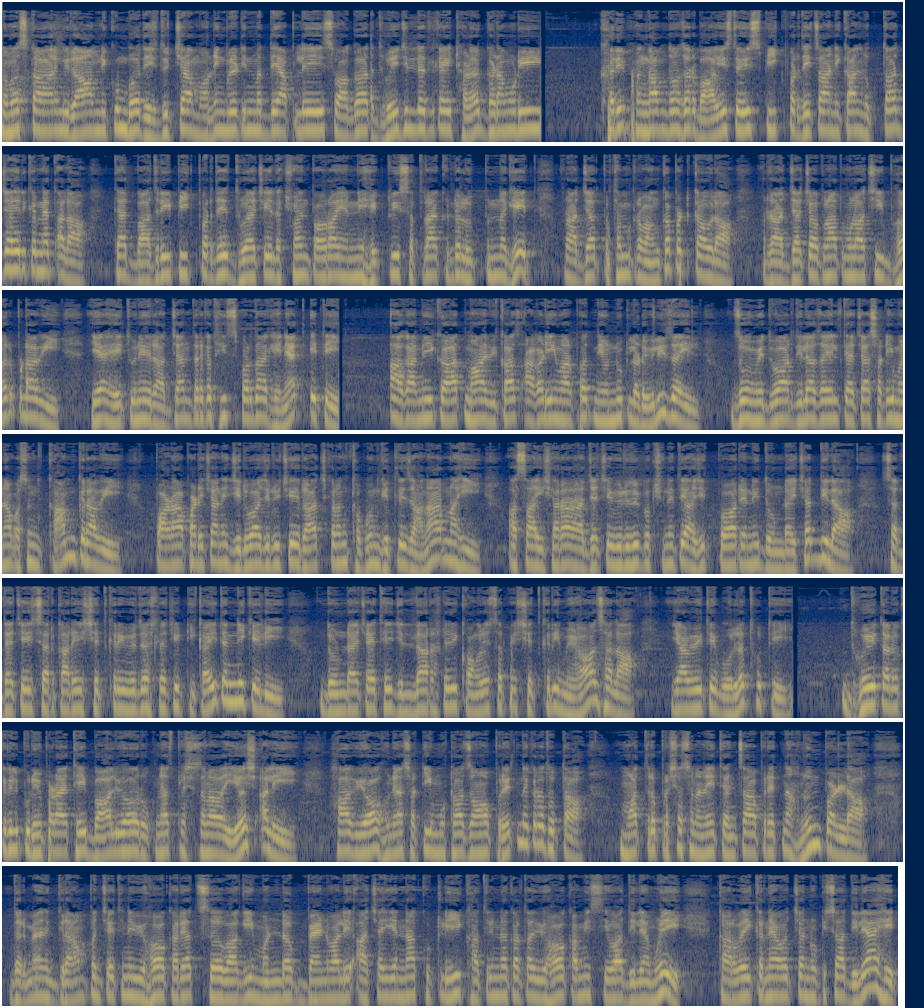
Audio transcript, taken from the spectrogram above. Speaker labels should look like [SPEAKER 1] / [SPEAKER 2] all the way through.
[SPEAKER 1] नमस्कार मी राम निकुंभ देशदूतच्या मॉर्निंग बुलेटिनमध्ये आपले स्वागत. धुळे जिल्ह्यातील काही ठळक घडामोडी. खरीप हंगाम दोन हजार बावीस तेवीस पीक स्पर्धेचा निकाल नुकताच जाहीर करण्यात आला. त्यात बाजरी पीक स्पर्धेत धुळ्याचे लक्ष्मण पवार यांनी हेक्टरी सतरा क्विंटल उत्पन्न घेत राज्यात प्रथम क्रमांक पटकावला. राज्याच्या उत्पन्नात मुलाची भर पडावी. या हेतूने राज्यांतर्गत ही स्पर्धा घेण्यात येते. आगामी काळात महाविकास आघाडीमार्फत निवडणूक लढविली जाईल. जो उमेदवार दिला जाईल त्याच्यासाठी मनापासून काम करावे. पाडापाडीचे आणि जिरवाजिरीचे राजकारण खपून घेतले जाणार नाही असा इशारा राज्याचे विरोधी पक्षनेते अजित पवार यांनी दोंडायच्यात दिला. सध्याचे सरकार हे शेतकरी विरोधी असल्याची टीकाही त्यांनी केली. दोंडायच्या येथे जिल्हा राष्ट्रवादी काँग्रेसतर्फे शेतकरी मेळावा झाला. यावेळी ते बोलत होते. धुळे तालुक्यातील पुणेपाडा येथे बालविवाह रोखण्यास प्रशासनाला यश आले. हा विवाह होण्यासाठी मोठा जमाव प्रयत्न करत होता. मात्र प्रशासनाने त्यांचा प्रयत्न हाणून पाडला. दरम्यान ग्रामपंचायतीने विवाह कार्यात सहभागी मंडप बँडवाले आचार्य यांना कुठलीही खात्री न करता विवाह कामी सेवा दिल्यामुळे कारवाई करण्यावरच्या नोटिसा दिल्या आहेत.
